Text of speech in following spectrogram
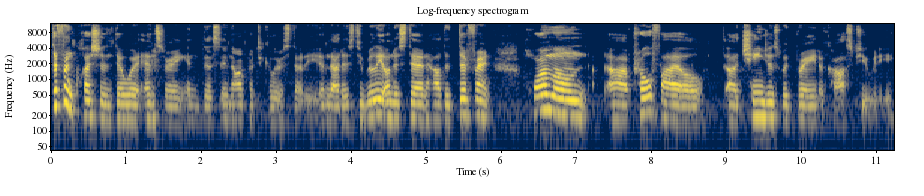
different questions that we're answering in this in our particular study, and that is to really understand how the different hormone uh, profile uh, changes with brain across puberty.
